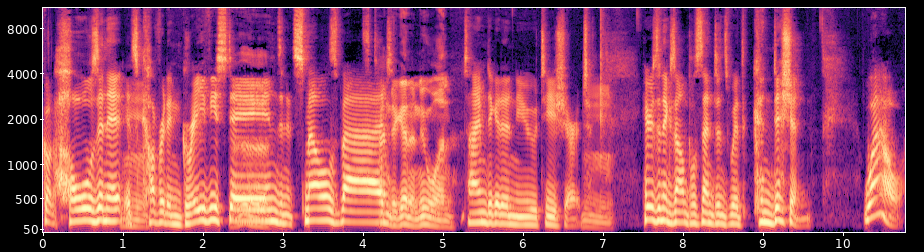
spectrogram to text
got holes in it, mm. it's covered in gravy stains, and it smells bad. It's time to get a new one. Time to get a new t-shirt. Mm. Here's an example sentence with condition. Wow,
